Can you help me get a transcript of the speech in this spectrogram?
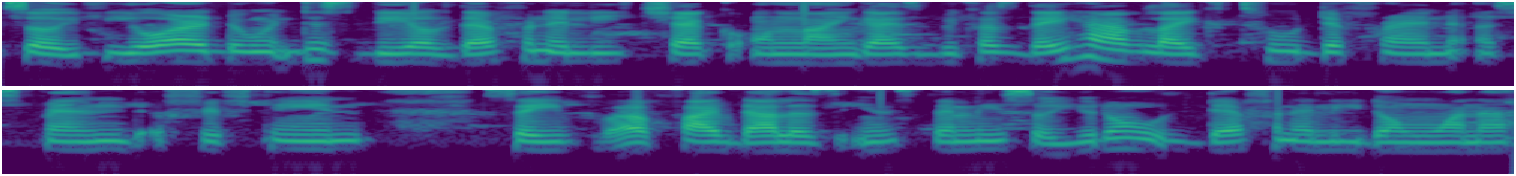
So if you are doing this deal definitely check online guys because they have like two different uh, spend 15 save uh, five dollars instantly. So you don't definitely don't want to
